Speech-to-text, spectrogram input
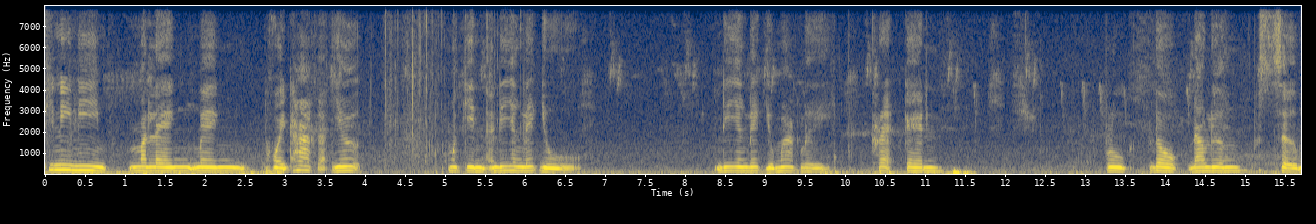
ที่นี่นี่มแมลงแมงหอยทากอะเยอะ มากินอันนี้ยังเล็กอยู่ อันนี้ยังเล็กอยู่มากเลย แคระแกน ปลูกดอกดาวเรืองเสริม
